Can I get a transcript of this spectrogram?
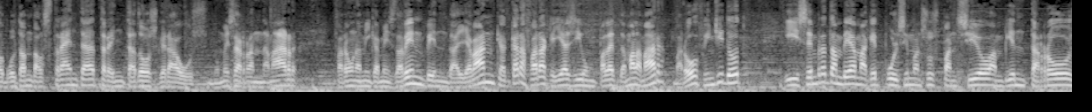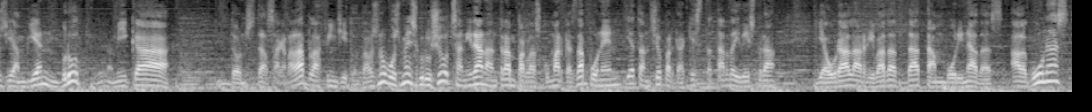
al voltant dels 30-32 graus. Només arran de mar farà una mica més de vent, vent de llevant, que encara farà que hi hagi un palet de mala mar, maró fins i tot, i sempre també amb aquest pulsim en suspensió, ambient terrós i ambient brut, una mica doncs, desagradable fins i tot. Els núvols més gruixuts aniran entrant per les comarques de Ponent i atenció perquè aquesta tarda i vespre hi haurà l'arribada de tamborinades, algunes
